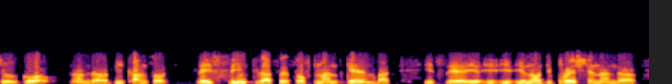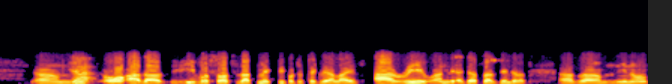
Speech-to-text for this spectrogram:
to go and uh, be cancelled. They think that's a soft man's game, but it's uh, you, you, you know depression and uh, um, yeah. all other evil thoughts that make people to take their lives are real, and they are just as dangerous as um, you know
